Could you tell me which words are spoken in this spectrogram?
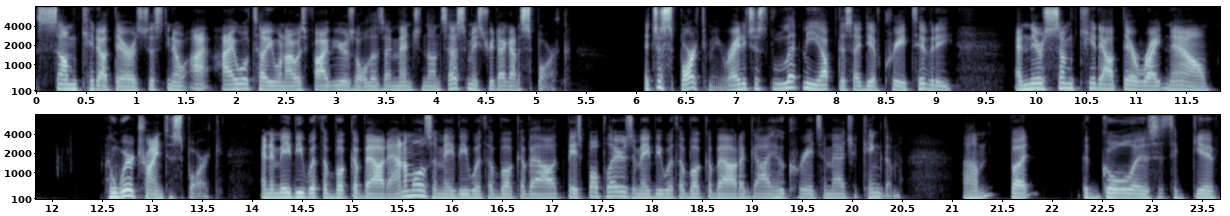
some kid out there is just, you know, I, I will tell you when I was five years old, as I mentioned on Sesame Street, I got a spark. It just sparked me, right? It just lit me up this idea of creativity. And there's some kid out there right now who we're trying to spark. And it may be with a book about animals, it may be with a book about baseball players, it may be with a book about a guy who creates a magic kingdom. Um, but the goal is, is to give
